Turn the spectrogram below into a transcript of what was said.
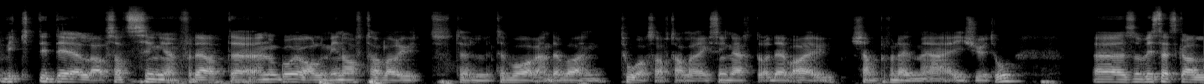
viktig del av satsingen. For det at nå går jo alle mine avtaler ut til, til våren. Det var en toårsavtale jeg signerte, og det var jeg kjempefornøyd med i 22. Så hvis jeg skal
